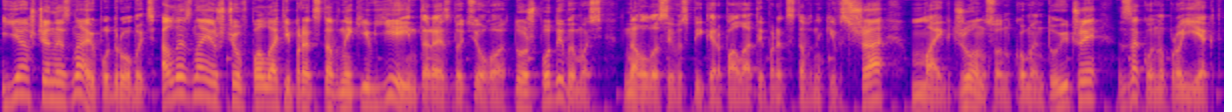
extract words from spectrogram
Я ще не знаю подробиць, але знаю, що в палаті представників є інтерес до цього. Тож подивимось, наголосив спікер Палати представників США Майк Джонсон, коментуючи законопроєкт.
